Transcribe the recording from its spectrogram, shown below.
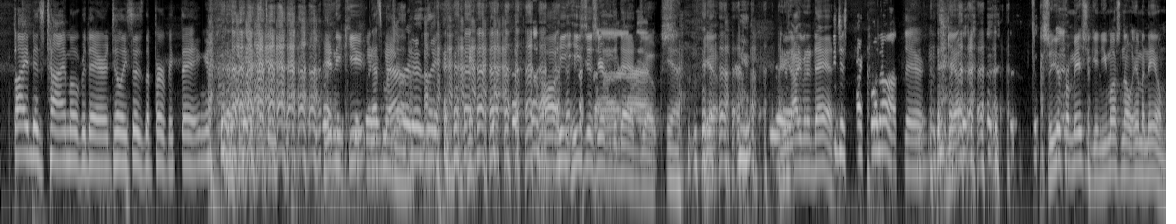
biding his time over there until he says the perfect thing. Isn't he cute? That's my job. it is, like- Oh, he, he's just here for the dad jokes. Yeah. yeah. And he's not even a dad. He just checked one off there. Yeah. So you're from Michigan. You must know Eminem.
